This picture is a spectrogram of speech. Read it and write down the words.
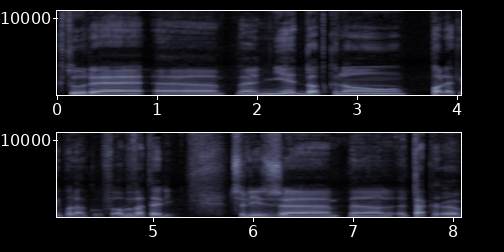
które e, nie dotkną Polek i Polaków, obywateli. Czyli, że e, tak e,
